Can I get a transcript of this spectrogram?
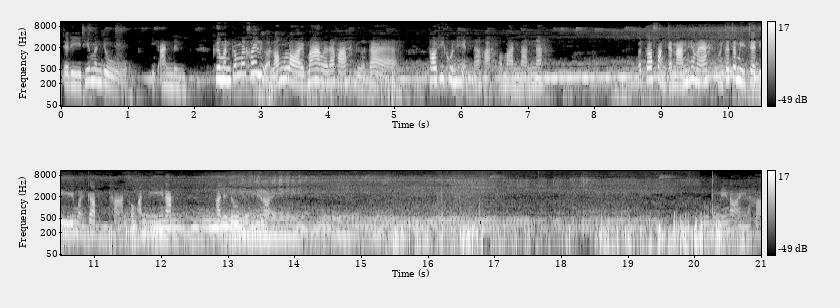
เจดีที่มันอยู่ อีกอันหนึ่งคือมันก็ไม่ค่อยเหลือร่องรอยมากเลยนะคะ เหลือแต่เท่าที่คุณเห็นนะคะ ประมาณนั้นนะแล้วก็ฝั่งกันนั้นใช่ไหมมันก็จะมีเจดีย์เหมือนกับฐานของอันนี้นะอะเดี๋ยวดูมุมนี้หน่อย ดูมุมนี้หน่อยนะคะ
